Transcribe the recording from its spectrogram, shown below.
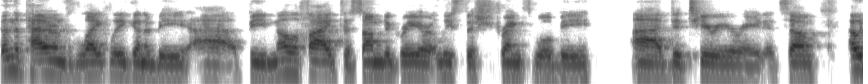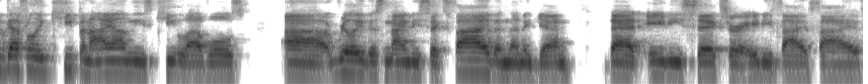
then the pattern's likely going to be uh, be nullified to some degree, or at least the strength will be uh, deteriorated. So I would definitely keep an eye on these key levels. Uh, really, this 96.5, and then again that 86 or 85.5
